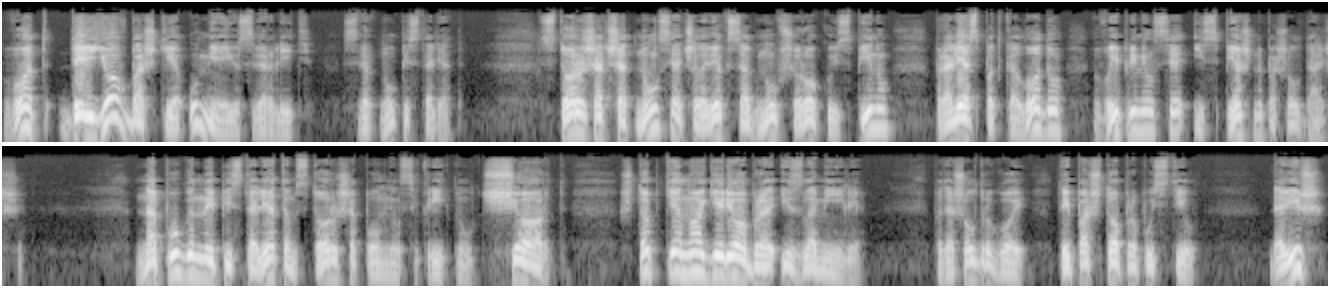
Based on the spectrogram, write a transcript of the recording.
Вот дырьё в башке умею сверлить, сверкнул пистолет. Сторож отшатнулся, а человек, согнув широкую спину, пролез под колоду, выпрямился и спешно пошел дальше. Напуганный пистолетом сторож опомнился, крикнул: "Чёрт! Чтоб те ноги ребра изломили!" Подошел другой: "Ты по что пропустил?" "Да вишь,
